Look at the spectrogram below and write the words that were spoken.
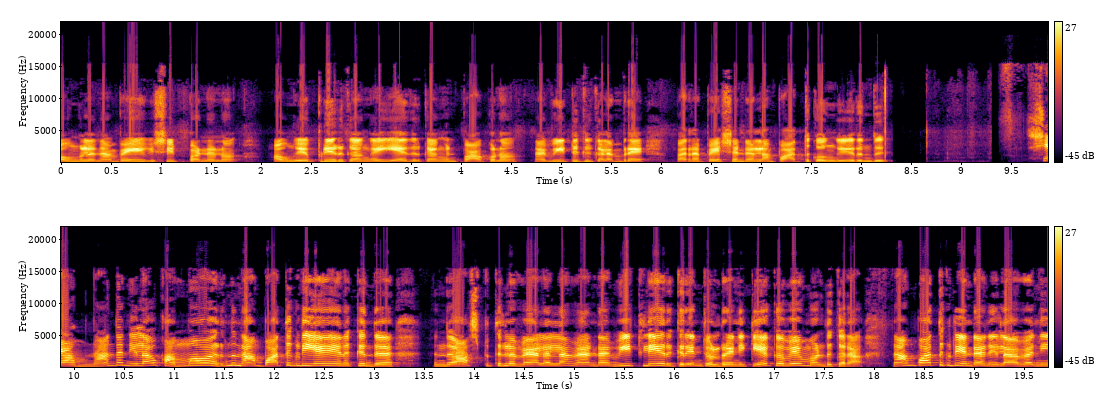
அவங்கள நான் போய் விசிட் பண்ணணும். அவங்க எப்படி இருக்காங்க ஏது இருக்காங்கன்னு பார்க்கணும். நான் வீட்டுக்கு கிளம்புறேன். வர்ற பேஷண்ட் எல்லாம் பார்த்துக்கோங்க இருந்து. ஷாம் நான் தான் நிலாவுக்கு அம்மாவா இருந்து நான் பார்த்துக்கிட்டியே எனக்கு இந்த இந்த ஆஸ்பத்திரியில் வேலையெல்லாம் வேண்டாம் வீட்டிலே இருக்கிறேன்னு சொல்கிறேன் நீ கேட்கவே மாட்டுக்கிறா. நான் பார்த்துக்கிட்டேன்டா நிலாவை நீ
